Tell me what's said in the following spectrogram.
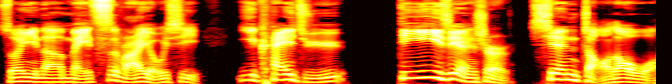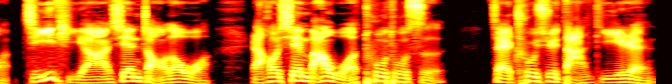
所以呢，每次玩游戏一开局，第一件事先找到我，集体啊，先找到我，然后先把我突突死，再出去打敌人。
